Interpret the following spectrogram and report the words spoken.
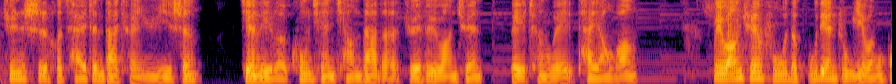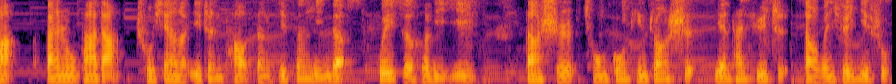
军事和财政大权于一身，建立了空前强大的绝对王权，被称为太阳王。为王权服务的古典主义文化繁荣发达，出现了一整套等级分明的规则和礼仪。当时，从宫廷装饰、言谈举止到文学艺术，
